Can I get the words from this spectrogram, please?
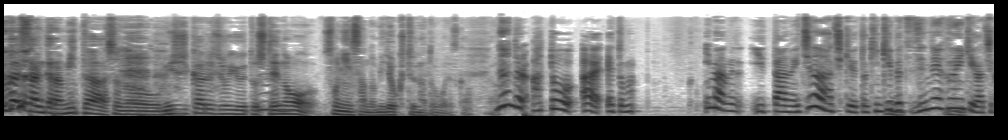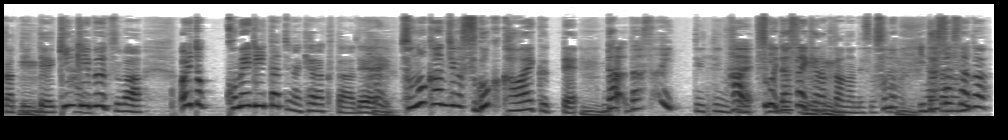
宇垣さんから見たそのミュージカル女優としてのソニーさんの魅力というのはどこですか、なんだろう、あと、あ、えっと、今言ったあの、1789とキンキーブーツ全然雰囲気が違っていて、キンキーブーツは、割とコメディタッチなキャラクターで、はい。その感じがすごく可愛くって、ん。だ、ダサいって言っていいんですか？ね、はい。すごいダサいキャラクターなんですよ。そのはいダサさが、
